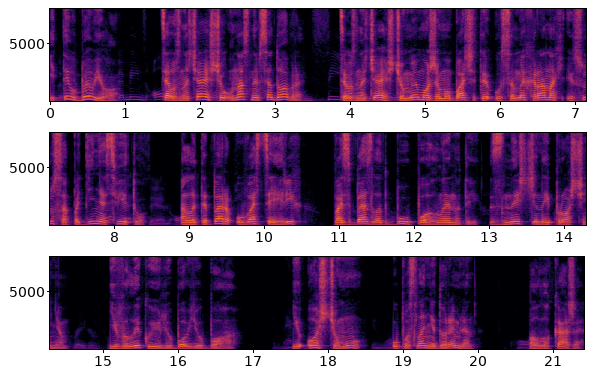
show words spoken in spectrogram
і ти вбив його. Це означає, що у нас не все добре. Це означає, що ми можемо бачити у самих ранах Ісуса падіння світу, але тепер увесь цей гріх, весь безлад був поглинутий, знищений прощенням і великою любов'ю Бога. І ось чому у посланні до римлян Павло каже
